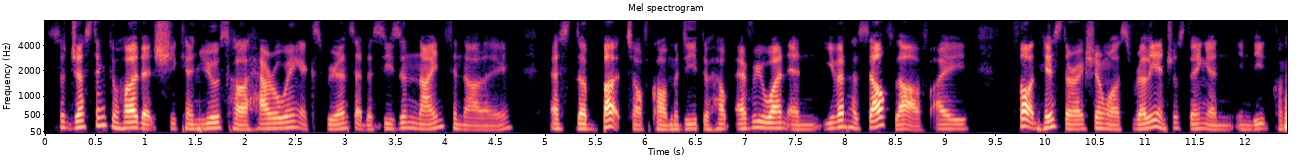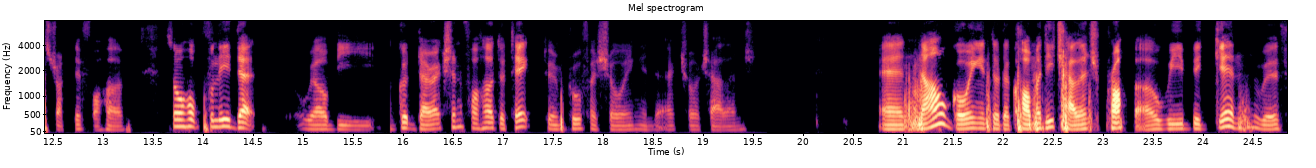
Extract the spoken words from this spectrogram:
Suggesting to her that she can use her harrowing experience at the season 9 finale as the butt of comedy to help everyone and even herself laugh. I thought his direction was really interesting and indeed constructive for her. So hopefully that will be a good direction for her to take to improve her showing in the actual challenge. And now going into the comedy challenge proper, we begin with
